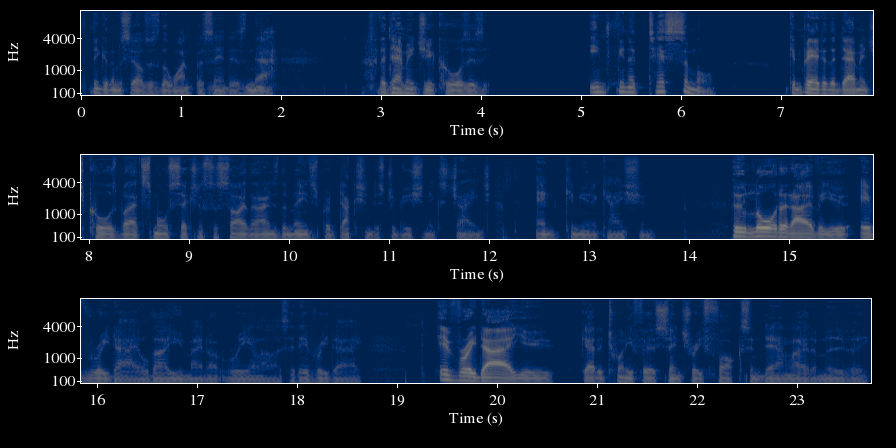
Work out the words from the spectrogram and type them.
think of themselves as the one percenters. Nah. The damage you cause is infinitesimal compared to the damage caused by that small section of society that owns the means of production, distribution, exchange, and communication. Who lord it over you every day, although you may not realise it every day. Every day you go to 21st Century Fox and download a movie.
